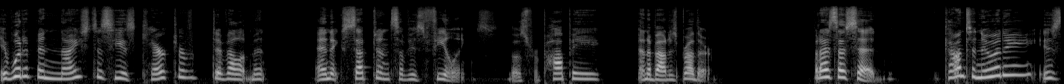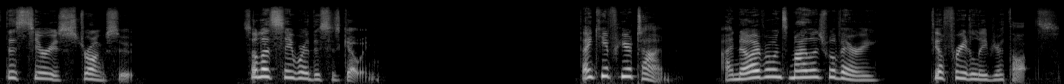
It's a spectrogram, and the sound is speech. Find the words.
It would have been nice to see his character development and acceptance of his feelings, those for Poppy and about his brother. But as I said, continuity is this series' strong suit. So let's see where this is going. Thank you for your time. I know everyone's mileage will vary. Feel free to leave your thoughts.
